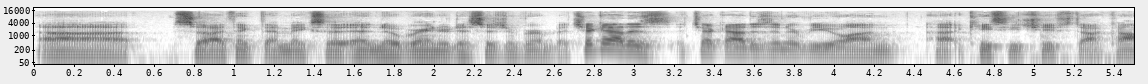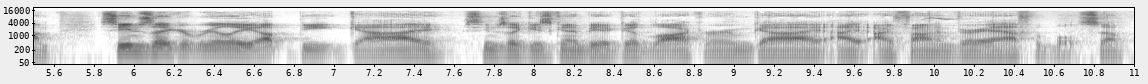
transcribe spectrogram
Uh, so I think that makes a, a, no-brainer decision for him. But check out his check out his interview on uh, KCChiefs.com. Seems like a really upbeat guy. Seems like he's going to be a good locker room guy. I, I found him very affable. So,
